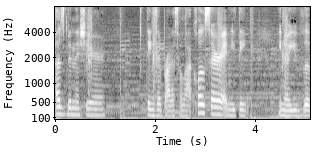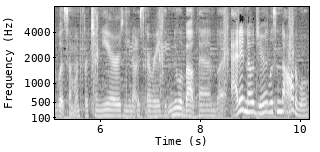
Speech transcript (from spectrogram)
husband this year. Things that brought us a lot closer, and you think, you know, you've lived with someone for ten years and you don't discover anything new about them. But I didn't know Jared listened to Audible.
